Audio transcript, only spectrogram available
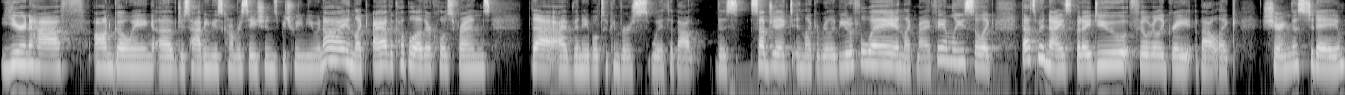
year and a half ongoing of just having these conversations between you and I. And like, I have a couple other close friends that I've been able to converse with about this subject in like a really beautiful way and like my family. So like that's been nice, but I do feel really great about like sharing this today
